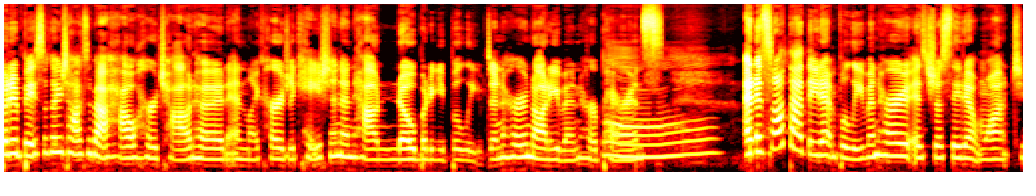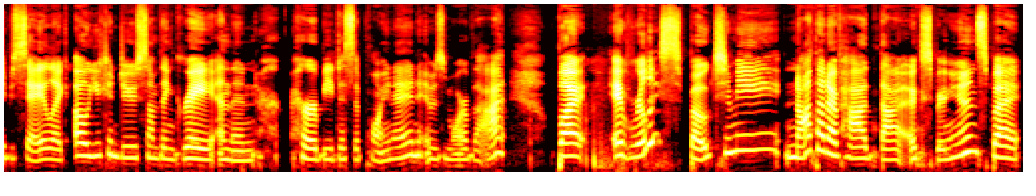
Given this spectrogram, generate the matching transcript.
But it basically talks about how her childhood and like her education and how nobody believed in her, not even her parents. Aww. And it's not that they didn't believe in her, it's just they didn't want to say, like, oh, you can do something great and then her, be disappointed. It was more of that. But it really spoke to me. Not that I've had that experience, but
